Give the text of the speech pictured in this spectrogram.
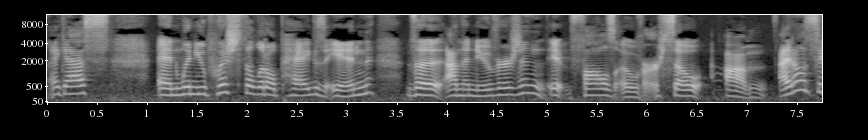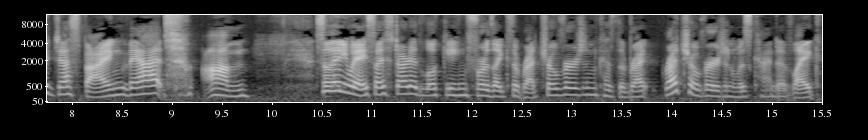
I guess. And when you push the little pegs in the on the new version it falls over. So um I don't suggest buying that. Um so anyway, so I started looking for like the retro version because the re- retro version was kind of like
